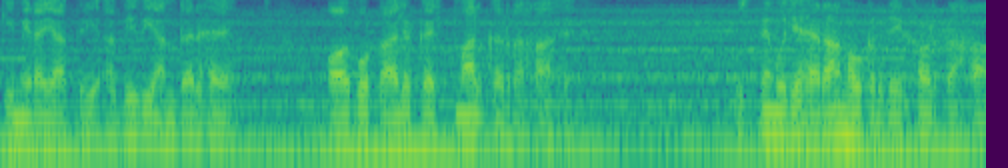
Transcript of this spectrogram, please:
कि मेरा यात्री अभी भी अंदर है और वो टॉयलेट का इस्तेमाल कर रहा है। उसने मुझे हैरान होकर देखा और कहा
